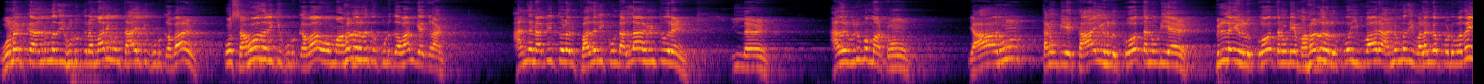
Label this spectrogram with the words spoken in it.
உனக்கு அனுமதி கொடுக்குற மாதிரி உன் தாய்க்கு கொடுக்கவா? உன் சகோதரிக்கு கொடுக்கவா? உன் மகள்களுக்கு கொடுக்கவான்னு கேட்குறாங்க அந்த நபித்தோழர் பதறிக்கொண்டு அல்லாஹ் தூரேன் இல்லை அதை விரும்ப மாட்டோம். யாரும் தன்னுடைய தாய்களுக்கோ தன்னுடைய பிள்ளைகளுக்கோ தன்னுடைய மகள்களுக்கோ இவ்வாறு அனுமதி வழங்கப்படுவதை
